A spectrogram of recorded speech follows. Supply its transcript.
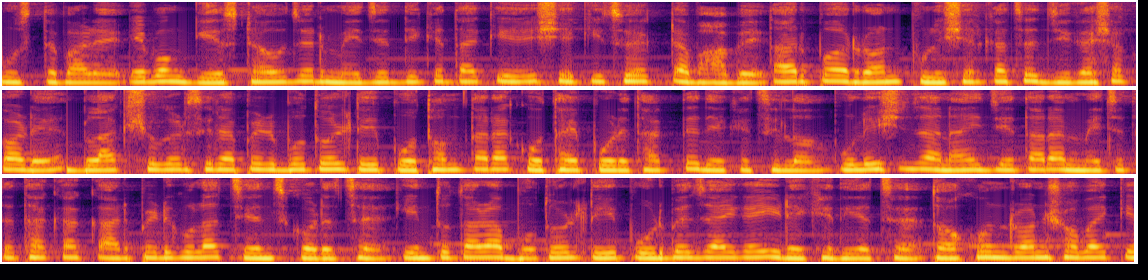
বুঝতে পারে এবং গেস্ট হাউসের মেজের দিকে তাকিয়ে সে কিছু একটা ভাবে। তারপর রন পুলিশের কাছে জিজ্ঞাসা করে ব্ল্যাক সুগার সিরাপের বোতলটি প্রথম তারা কোথায় পড়ে থাকতে দেখেছিল। পুলিশ জানায় যে তারা মেঝেতে থাকা কার্পেটগুলা চেঞ্জ করেছে, কিন্তু তারা বোতলটি পূর্বে জায়গায় রেখে দিয়েছে। তখন রন সবাইকে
